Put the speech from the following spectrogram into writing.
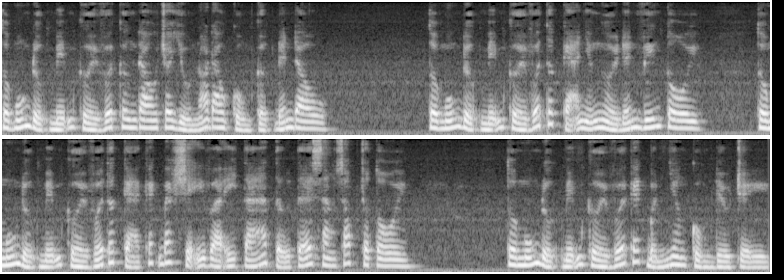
Tôi muốn được mỉm cười với cơn đau cho dù nó đau cùng cực đến đâu. Tôi muốn được mỉm cười với tất cả những người đến viếng tôi. Tôi muốn được mỉm cười với tất cả các bác sĩ và y tá tử tế săn sóc cho tôi tôi muốn được mỉm cười với các bệnh nhân cùng điều trị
